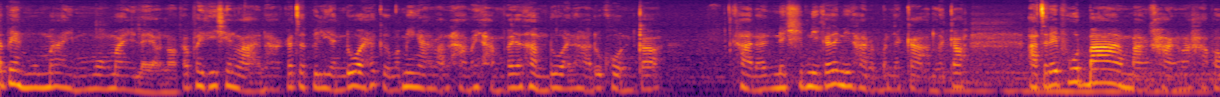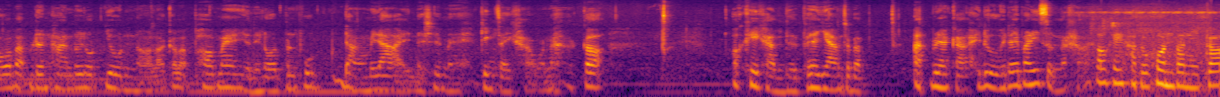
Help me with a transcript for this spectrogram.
จะเปลี่ยนมุมใหม่มุมมองใหม่แล้วเนาะก็ไปที่เชียงรายนะคะก็จะไปเรียนด้วย ถ้าเกิดว่ามีงานวัฒนธรรมให้ทำก็จะทำด้วยนะคะ ทุกคนก็ค่ะในในคลิปนี้ก็จะมีถ่ายแบบบรรยากาศแล้วก็อาจจะได้พูดบ้างบางครั้งนะคะ เพราะว่าแบบเดินทางด้วยรถยนต์เนาะแล้วก็แบบพ่อแม่อยู่ในรถมันพูดดังไม่ได้นะใช่ไหมเกรงใจเขานะคะก็ โอเคค่ะเดี๋ยวพยายามจะแบบอัดบรรยากาศให้ดูให้ได้มากที่สุดนะคะ โอเคค่ะทุกคนตอนนี้ก็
